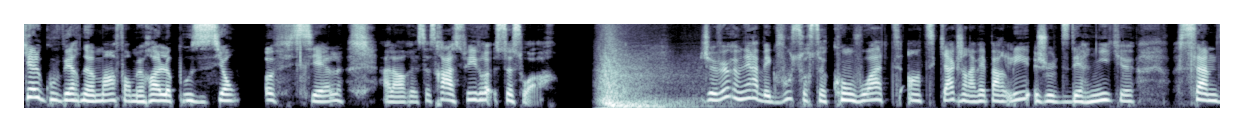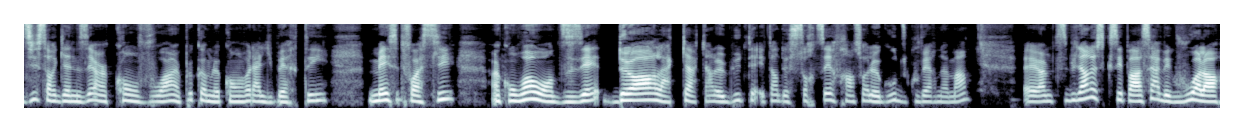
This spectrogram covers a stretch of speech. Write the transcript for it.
quel gouvernement formera l'opposition officielle. Alors, ce sera à suivre ce soir. Je veux revenir avec vous sur ce convoi anti-CAC. J'en avais parlé jeudi dernier que samedi s'organisait un convoi, un peu comme le convoi de la liberté, mais cette fois-ci, un convoi où on disait dehors la CAC, hein, le but étant de sortir François Legault du gouvernement. Euh, un petit bilan de ce qui s'est passé avec vous. Alors,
